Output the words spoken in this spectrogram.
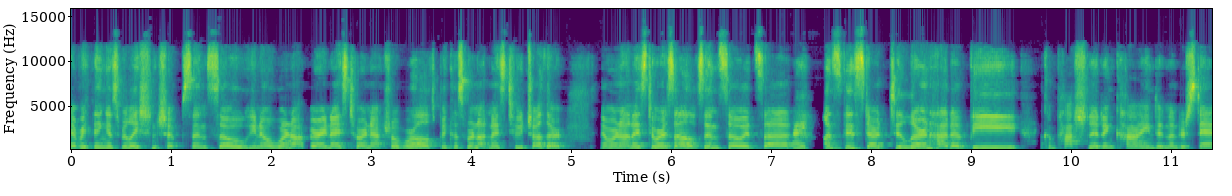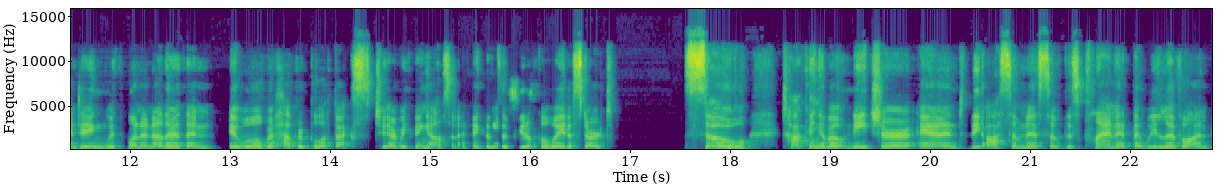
everything is relationships. And so, you know, we're yeah. not very nice to our natural world because we're not nice to each other and we're not nice to ourselves. And so it's uh, right. once they start to learn how to be compassionate and kind and understanding with one another, then it will have ripple effects to everything else. And I think that's yes. a beautiful way to start. So, talking about nature and the awesomeness of this planet that we live on,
